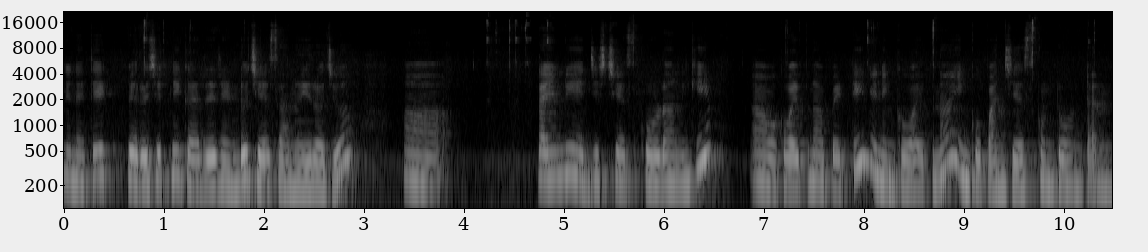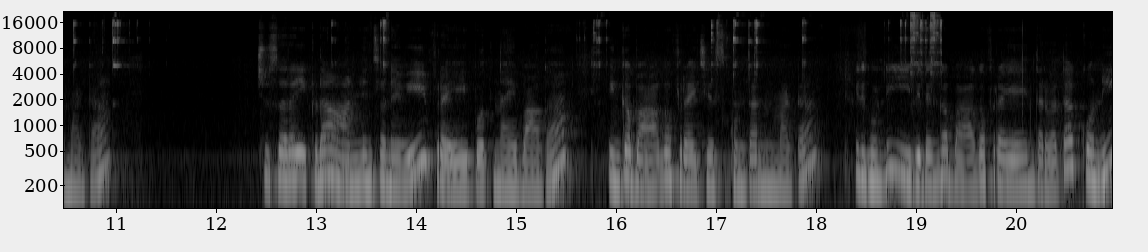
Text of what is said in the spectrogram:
నేనైతే పెరుగు చట్నీ కర్రీ రెండు చేశాను ఈరోజు. టైంని అడ్జస్ట్ చేసుకోవడానికి ఒకవైపున పెట్టి నేను ఇంకో వైపున ఇంకో పని చేసుకుంటూ ఉంటాను అనమాట చూసారా ఇక్కడ ఆనియన్స్ అనేవి ఫ్రై అయిపోతున్నాయి బాగా. ఇంకా బాగా ఫ్రై చేసుకుంటాను అనమాట ఇదిగోండి ఈ విధంగా బాగా ఫ్రై అయిన తర్వాత కొన్ని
